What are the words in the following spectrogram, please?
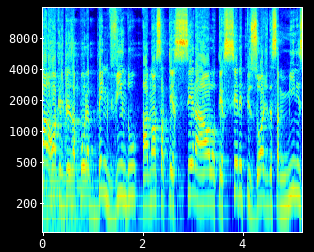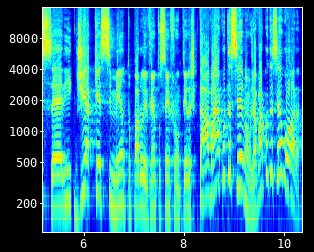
Fala Rockers, beleza pura? Bem-vindo à nossa terceira aula, ao terceiro episódio dessa minissérie de aquecimento para o evento Sem Fronteiras. Tá, vai acontecer, mano, já vai acontecer agora.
